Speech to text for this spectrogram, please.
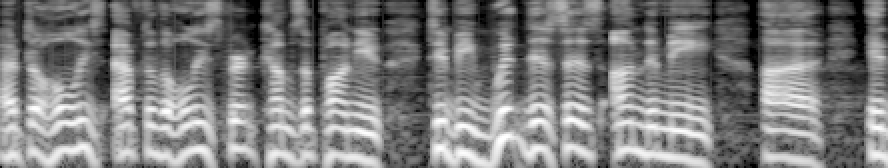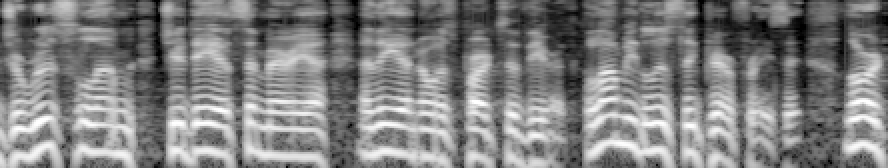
after, Holy, after the Holy Spirit comes upon you to be witnesses unto me uh, in Jerusalem, Judea, Samaria, and the uttermost parts of the earth. Allow me to loosely paraphrase it. Lord,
